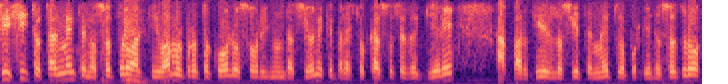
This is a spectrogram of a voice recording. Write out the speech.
Sí, sí, totalmente. Nosotros activamos el protocolo sobre inundaciones que para estos casos se requiere a partir de los 7 metros, porque nosotros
